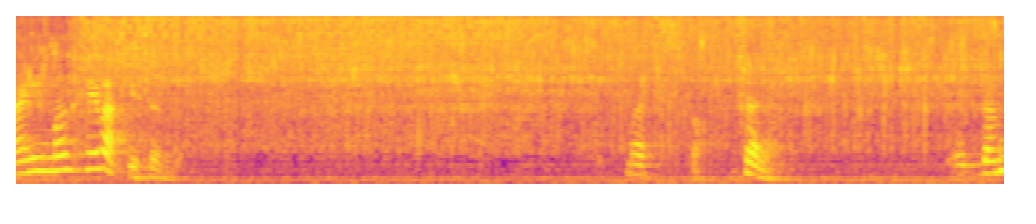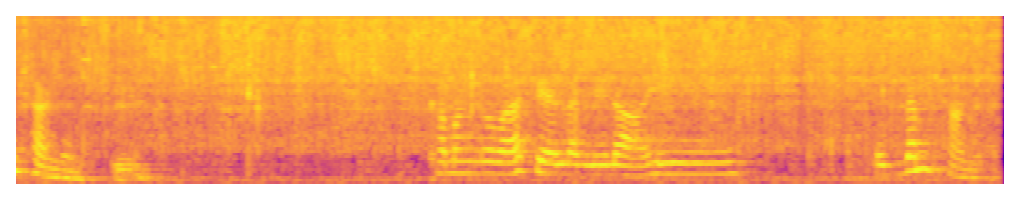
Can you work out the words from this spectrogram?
आणि मग हे बाकी सर्व मस्त. चला. एकदम छान झालं. खमंग वास यायला लागलेला आहे. एकदम छान झालं.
